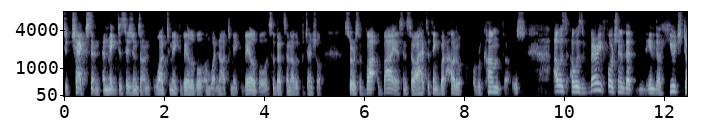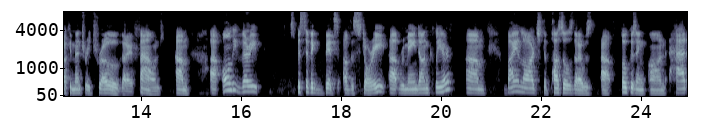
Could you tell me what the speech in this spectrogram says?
to checks and, and make decisions on what to make available and what not to make available. And so that's another potential source of bias. And so I had to think about how to overcome those. I was I was very fortunate that in the huge documentary trove that I found, um, uh, only very specific bits of the story uh, remained unclear. um, by and large, the puzzles that I was uh, focusing on had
